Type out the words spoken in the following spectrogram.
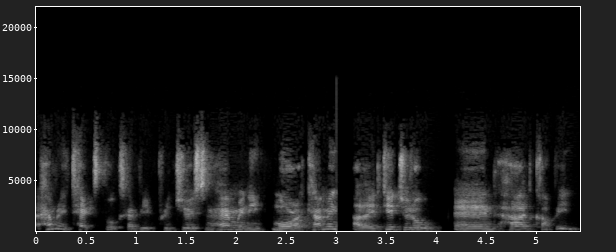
How many textbooks have you produced and how many more are coming? Are they digital and hard copy?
